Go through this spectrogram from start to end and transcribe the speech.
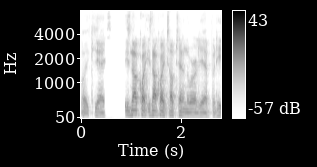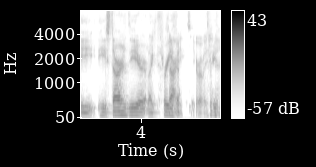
Like, yeah, he's not quite he's not quite top ten in the world yet, but he he started the year at like three Sorry, you're right. three yeah.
